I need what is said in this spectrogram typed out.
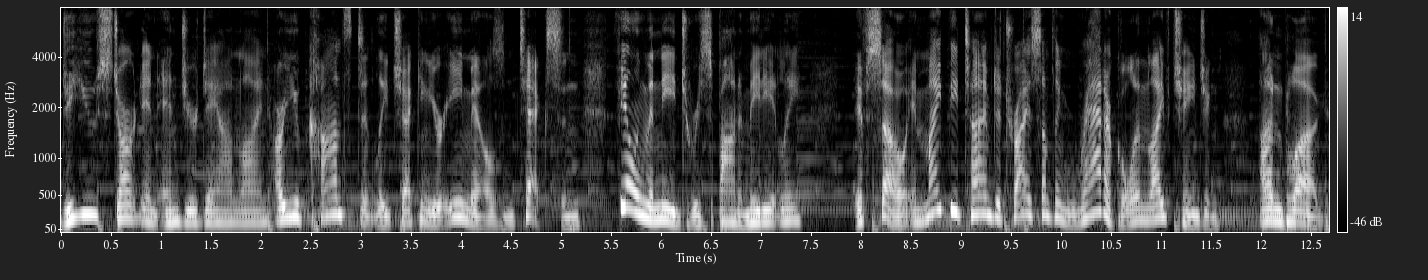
Do you start and end your day online? Are you constantly checking your emails and texts and feeling the need to respond immediately? If so, it might be time to try something radical and life changing. Unplug.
